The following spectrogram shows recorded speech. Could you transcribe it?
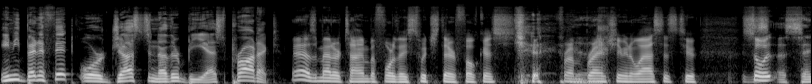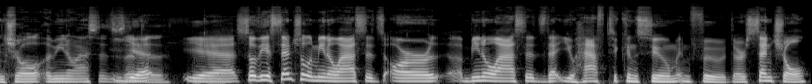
Any benefit or just another BS product? Yeah, it's a matter of time before they switch their focus from branched amino acids to. So it, essential amino acids. Is that yeah, the- yeah. So the essential amino acids are amino acids that you have to consume in food. They're essential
